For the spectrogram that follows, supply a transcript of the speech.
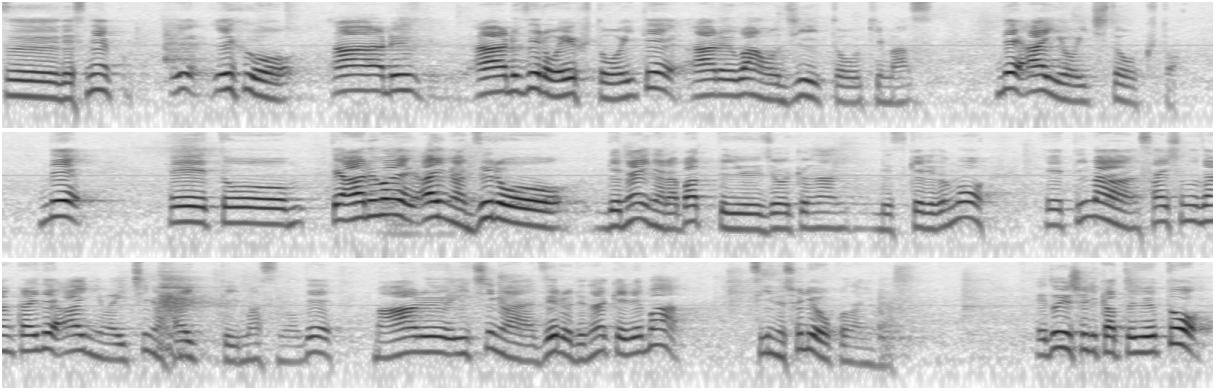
ずですね、F を R、R0 を F と置いて、R1 を G と置きます。で、I を1と置くと。で、えっ、ー、と、で、RY、I が0でないならばっていう状況なんですけれども、えー、と今、最初の段階で I には1が入っていますので、まあ、R1 が0でなければ、次の処理を行います。えどういう処理かというと、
